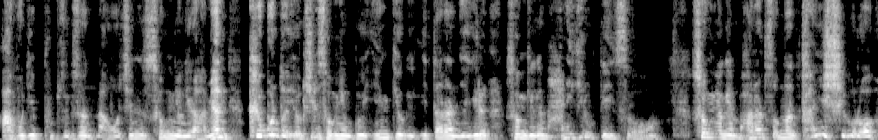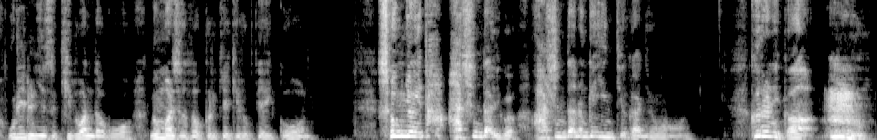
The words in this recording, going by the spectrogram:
아버지 품속에서 나오신 성령이라 하면 그분도 역시 성령도 인격이 있다는 얘기를 성경에 많이 기록돼 있어. 성령에 말할 수 없는 탄식으로 우리를 위해서 기도한다고 눈말에서도 그렇게 기록돼 있고 성령이 다 아신다 이거 아신다는 게 인격 아니요. 그러니까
